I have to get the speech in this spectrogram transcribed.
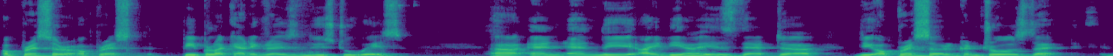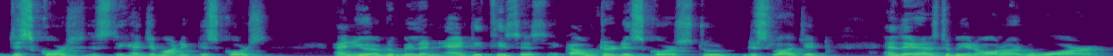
Oppressor oppressed. People are categorized in these two ways. Uh, and and the idea is that uh, the oppressor controls the discourse, it's the hegemonic discourse, and you have to build an antithesis, a counter discourse to dislodge it, and there has to be an all-out war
